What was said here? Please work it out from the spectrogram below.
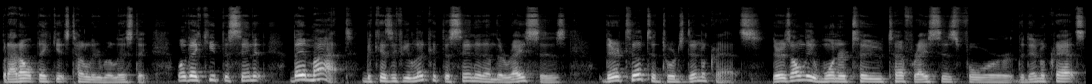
but I don't think it's totally realistic. Will they keep the Senate? They might, because if you look at the Senate and the races, they're tilted towards Democrats. There's only one or two tough races for the Democrats.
